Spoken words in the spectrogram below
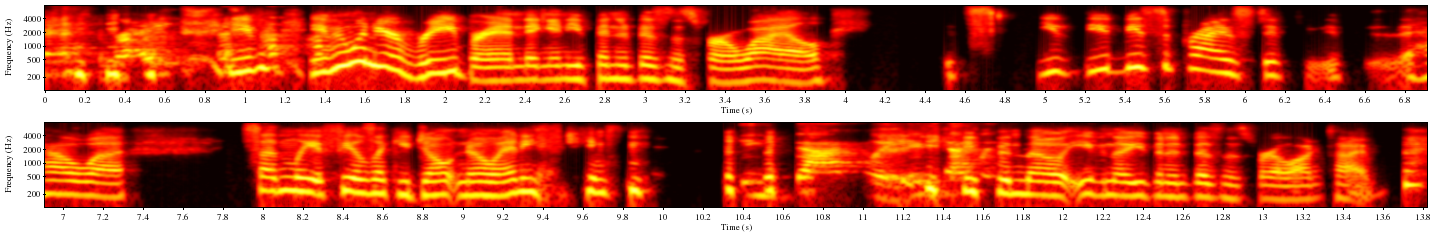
right? even even when you're rebranding and you've been in business for a while, it's you, you'd be surprised if, if how uh, suddenly it feels like you don't know anything. exactly, exactly. even though even though you've been in business for a long time, If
